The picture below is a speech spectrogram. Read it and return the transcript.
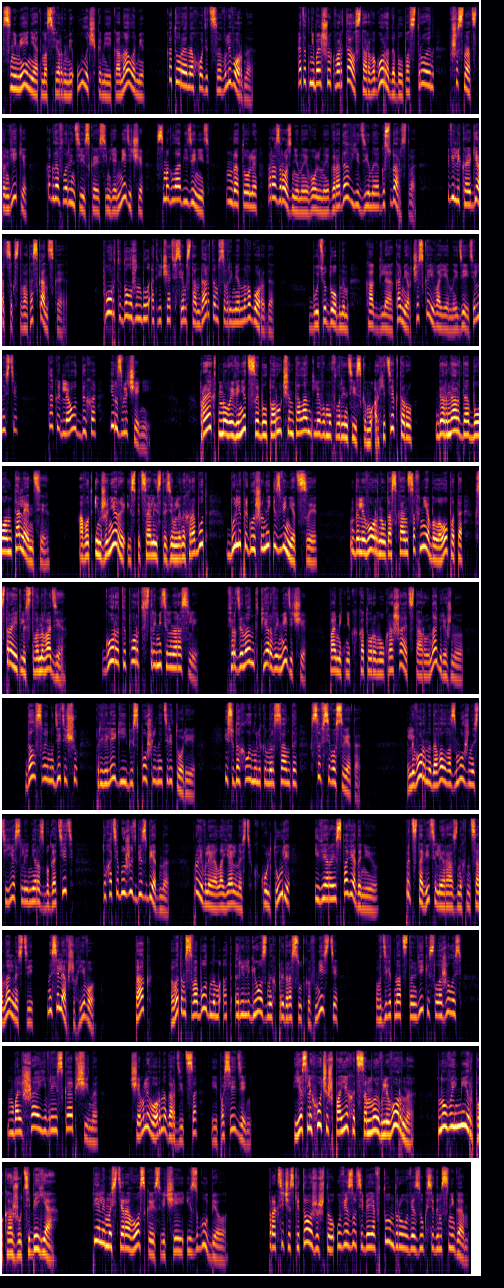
с не менее атмосферными улочками и каналами, которая находится в Ливорно. Этот небольшой квартал старого города был построен в XVI веке, когда флорентийская семья Медичи смогла объединить, да то ли разрозненные вольные города в единое государство, Великое герцогство Тосканское – Порт должен был отвечать всем стандартам современного города, быть удобным как для коммерческой и военной деятельности, так и для отдыха и развлечений. Проект Новой Венеции был поручен талантливому флорентийскому архитектору Бернардо Буонталенти, а вот инженеры и специалисты земляных работ были приглашены из Венеции. До у тосканцев не было опыта строительства на воде. Город и порт стремительно росли. Фердинанд I Медичи, памятник которому украшает старую набережную, дал своему детищу привилегии беспошлиной территории, и сюда хлынули коммерсанты со всего света. Ливорно давал возможность, если не разбогатеть, то хотя бы жить безбедно, проявляя лояльность к культуре и вероисповеданию представителей разных национальностей, населявших его. Так, в этом свободном от религиозных предрассудков месте в XIX веке сложилась большая еврейская община, чем Ливорно гордится и по сей день. «Если хочешь поехать со мной в Ливорно, новый мир покажу тебе я», пели мастера воска и свечей из Губио. Практически то же, что «увезу тебя я в тундру, увезу к седым снегам»,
